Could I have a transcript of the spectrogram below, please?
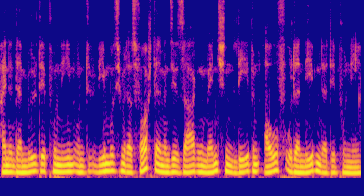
eine der Mülldeponien und wie muss ich mir das vorstellen, wenn Sie sagen, Menschen leben auf oder neben der Deponie?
